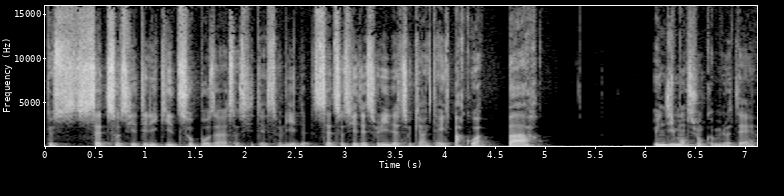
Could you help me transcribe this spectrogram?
que cette société liquide s'oppose à la société solide. Cette société solide, elle se caractérise par quoi? Par une dimension communautaire.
